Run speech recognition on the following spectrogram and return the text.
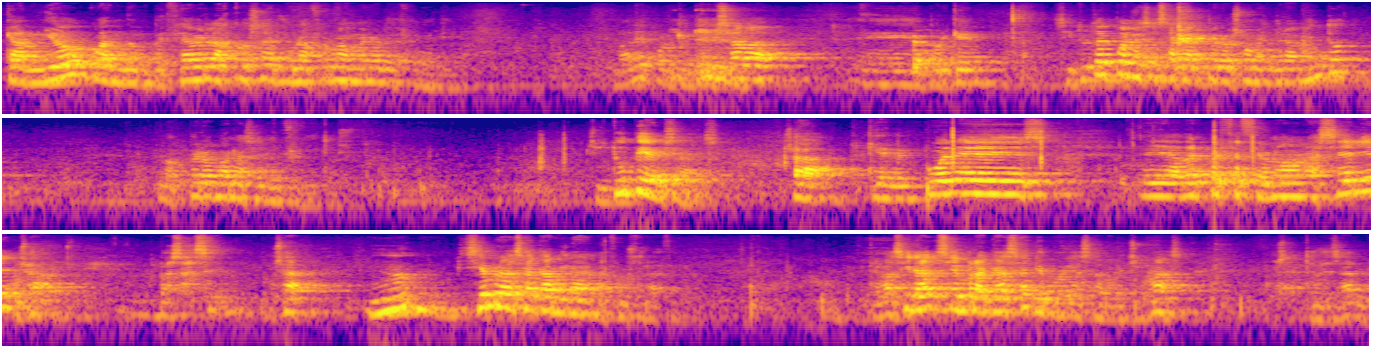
cambió cuando empecé a ver las cosas de una forma menos definitiva. Porque pensaba, eh, porque si tú te pones a sacar peros a un entrenamiento, los peros van a ser infinitos. Si tú piensas, o sea, que puedes eh, haber perfeccionado una serie, o sea, vas a ser, o sea, siempre vas a caminar en la frustración. Te vas a ir siempre a casa que podías haber hecho más. Pues entonces hazlo.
